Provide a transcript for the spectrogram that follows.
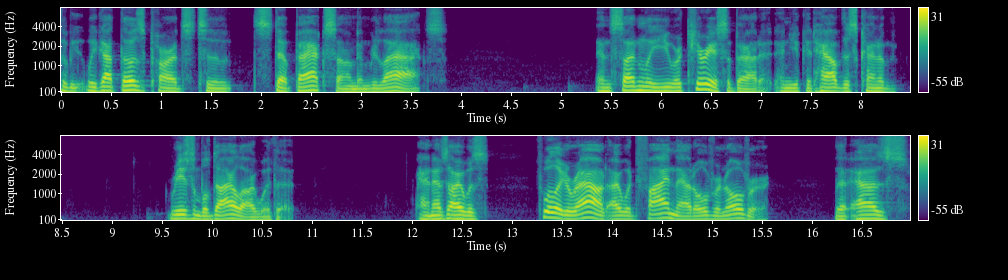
we got those parts to step back some and relax. And suddenly you were curious about it and you could have this kind of reasonable dialogue with it. And as I was fooling around, I would find that over and over that as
